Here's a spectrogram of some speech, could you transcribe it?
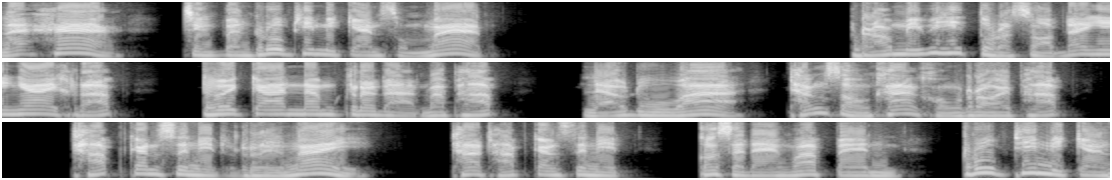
และห้าจึงเป็นรูปที่มีแกนสมมาตร เรามีวิธีตรวจสอบได้ง่าย ๆครับ โดยการนำกระดาษมาพับ แล้วดูว่าทั้งสองข้างของรอยพับ ทับกันสนิทหรือไม่ ถ้าทับกันสนิทก็แสดงว่าเป็น รูปที่มีแกน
